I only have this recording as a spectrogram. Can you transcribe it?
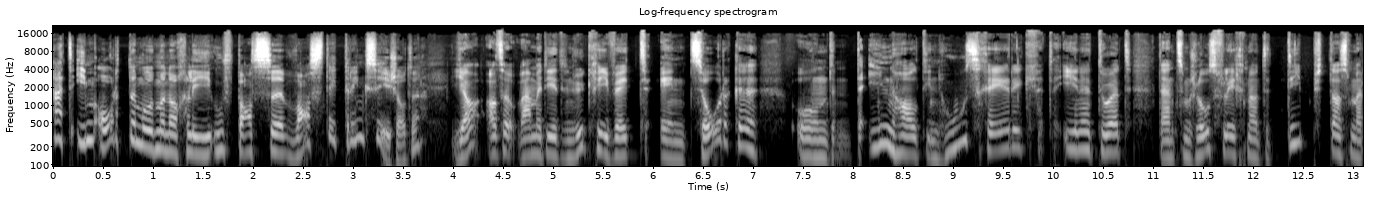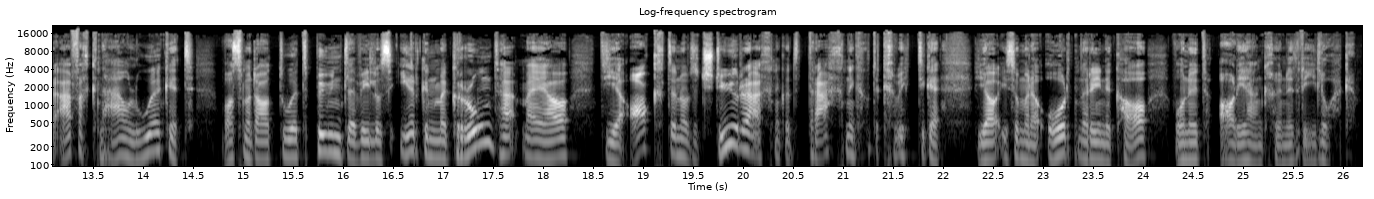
hat im Ort, muss man noch ein bisschen aufpassen, was dort drin ist, oder? Ja, also wenn man die dann wirklich entsorgen und den Inhalt in Hauskehrung rein tut, dann zum Schluss vielleicht noch der Tipp, dass man einfach genau schaut, was man da tut, bündeln, weil aus irgendeinem Grund hat man ja die Akten oder die Steuerrechnung oder die Rechnung oder die Quittungen ja in so einem Ordner gehabt, wo nicht alle haben können reinschauen konnten.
